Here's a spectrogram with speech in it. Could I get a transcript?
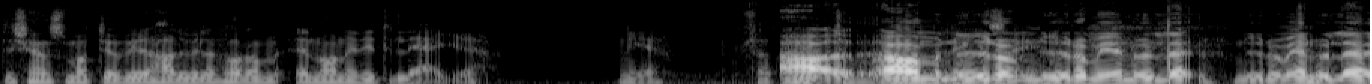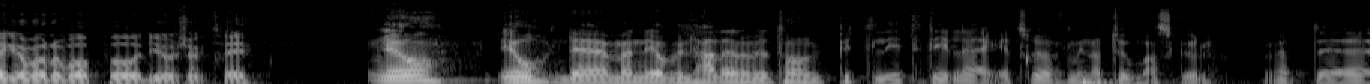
Det känns som att jag hade velat ha dem en aning lite lägre ner. Så Ah, ja men nu är, de, nu, är de ännu lä- nu är de ännu lägre än vad de var på DualShock 3. Jo, Jo, det, men jag vill, hade ändå velat ta en pyttelite till läge tror jag för mina tummars skull. Att, eh,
